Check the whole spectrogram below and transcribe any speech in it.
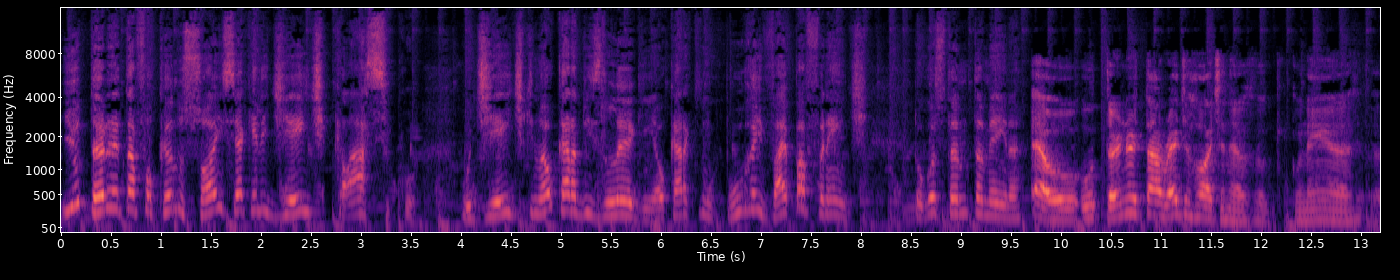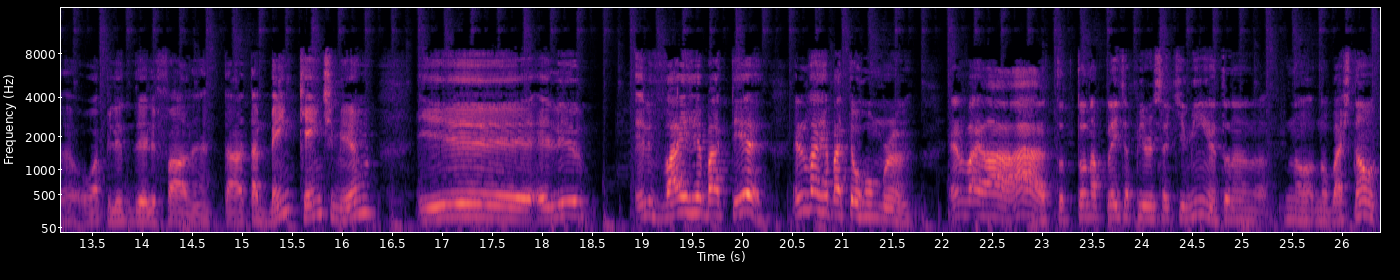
E o Turner tá focando só em ser aquele DH clássico. O DH que não é o cara do slugging, é o cara que empurra e vai para frente. Tô gostando também, né? É, o, o Turner tá red hot, né? Com nem uh, o apelido dele fala, né? Tá, tá bem quente mesmo. E ele, ele vai rebater. Ele não vai rebater o home run. Ele vai lá, ah, tô, tô na plate appearance aqui minha, tô no, no, bastão.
